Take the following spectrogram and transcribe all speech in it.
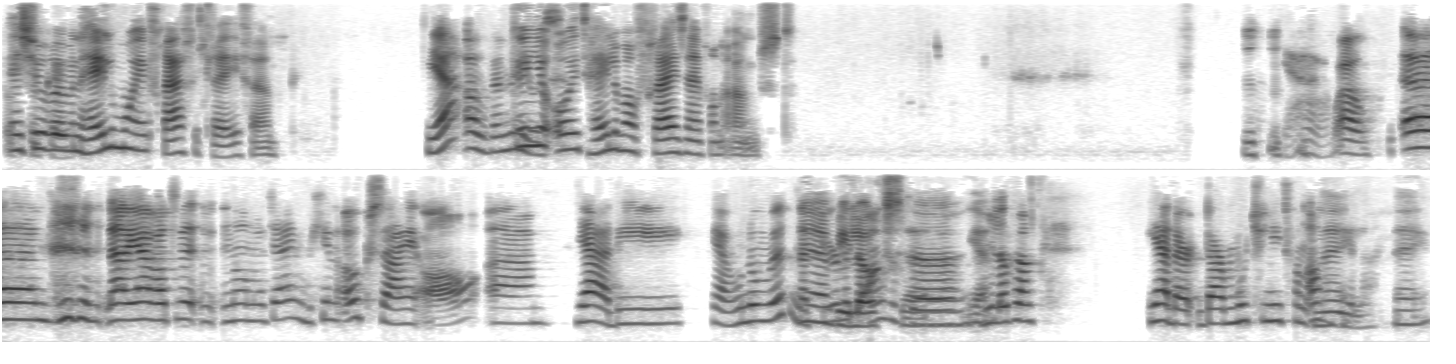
En Jules, we hebben een hele mooie vraag gekregen. Ja? Oh, ben Kun je ooit helemaal vrij zijn van angst? Ja, wauw. Um, nou ja, wat, we, nou, wat jij in het begin ook zei al. Um, ja, die, ja, hoe noemen we het? Natuurlijke ja, angst. Uh, ja. ja, daar, daar moet je niet van af nee, nee.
